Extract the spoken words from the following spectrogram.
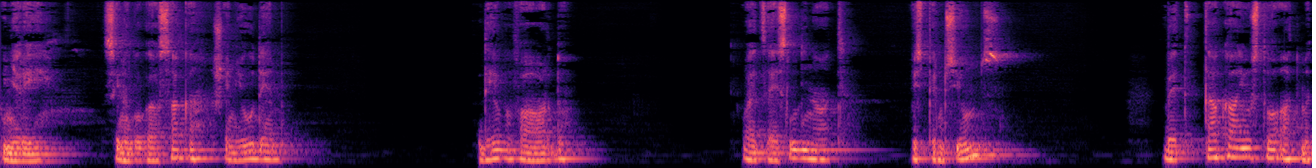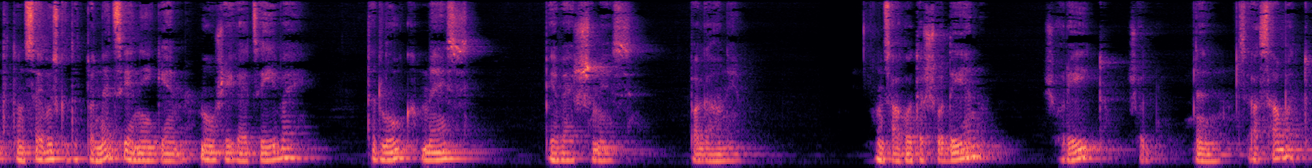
viņi arī sinagogā saka šiem jūdiem. Dieva vārdu vajadzēja sludināt vispirms jums, Bet tā kā jūs to atmetat un sevi uzskatāt par necienīgiem mūžīgai dzīvei, tad lūk, mēs pievēršamies pagāniem. Un sākot ar šo dienu, šo rītu, šo ne, sabatu,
